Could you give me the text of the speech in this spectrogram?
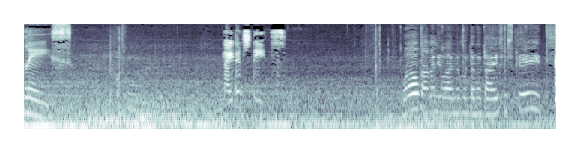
Place. United States. Wow, kakaliwa na punta na tayo sa States.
